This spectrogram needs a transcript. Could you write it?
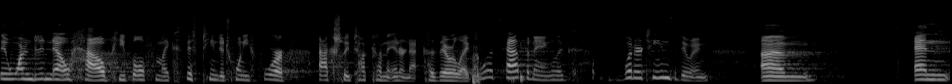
they wanted to know how people from like 15 to 24 actually talked on the internet because they were like, what's happening? Like, what are teens doing? Um, and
